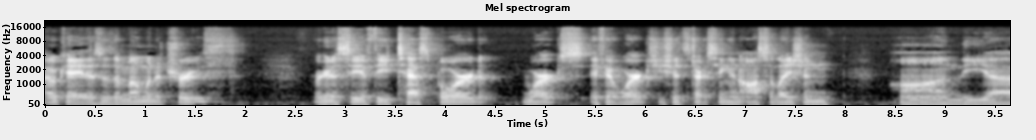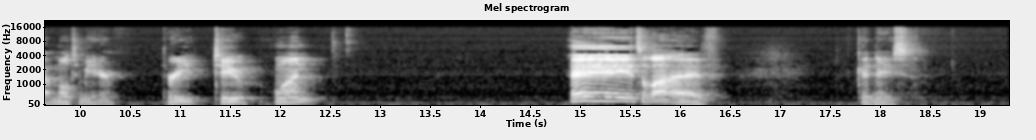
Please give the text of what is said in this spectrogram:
Okay, this is the moment of truth. We're gonna see if the test board works. If it works, you should start seeing an oscillation on the uh, multimeter. Three, two, one. Hey, it's alive. Good news.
